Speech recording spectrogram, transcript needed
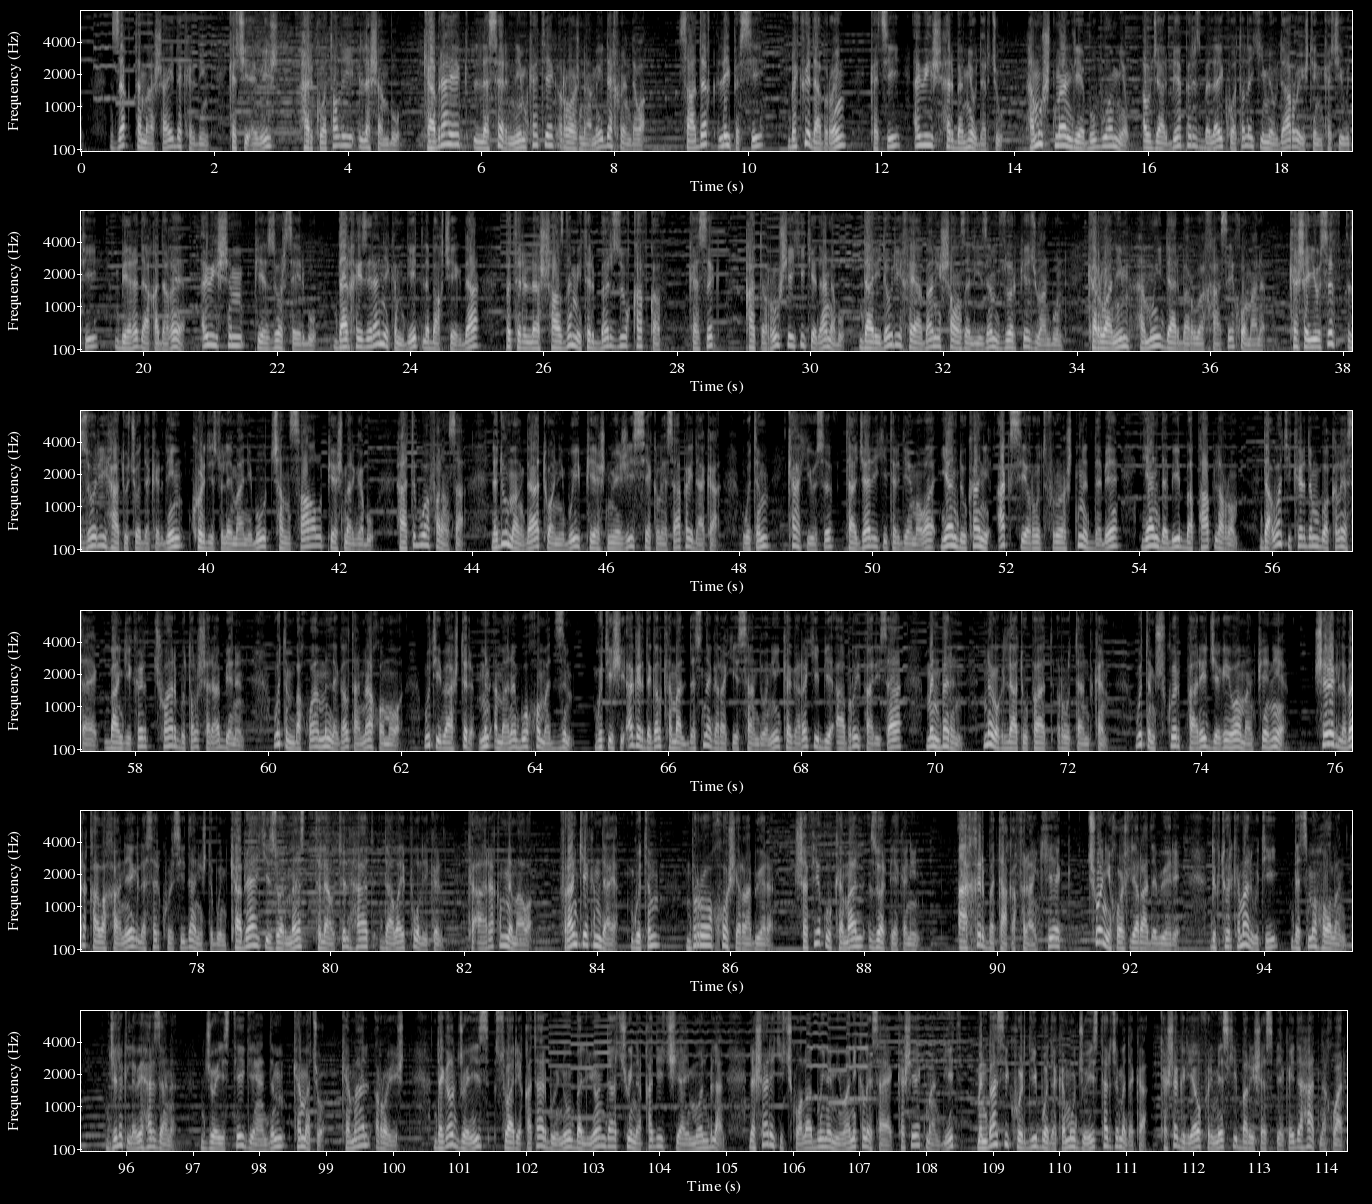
زەق تەماشای دەکردین کەچی ئەویش هەر کۆتەڵی لەشەم بوو کابراایەک لەسەر نیمکەتێک ڕۆژنامەی دەخوێندەوە سادق لی پرسی بەکوێدا بڕۆین کەچی ئەویش هەر بە مێو دەرچوو هەموو شتمان لێبوو بووە مێو ئەو جار بێپرس بەلای کۆتەڵێکی مێودا ڕۆیشتین کەچی وتی بێرە داقەدەغەیە ئەویشم پێ زۆر سیر بوو دارخەیزرانێکم دیت لە باخچێکدا پتر لە 16 میتر بەرز و قفقف کەسک قەت ڕوشێکی تێدا نەبوو داری دەوری خەیابانی شانزەلیزەم زۆر پێجوان بوون کەڕوانیم هەمووی داربەڕوە خاسی خۆمانە کەشە یوسف زۆری هاتوچۆ دەکردین کوردی سولەیمانی بوو چەند ساڵ پێشمەرگە بوو هاتبووە فەەنسا لە دوو مانگدا توانی بووی پێشنوێژی سێکڵێسا پەیداکە وتم کاک یوسف تا جارێکی تردێمەوە یان دوکانی ئەکسی ڕوت فرۆشتنت دەبێ یان دەبی بە پاپ لە ڕۆم داوەتی کردم بۆ کڵێسایەک بانگی کرد چوار بوتڵ شەراب بێنن وتم بەخوا من لەگەڵ تا ناخۆمەوە وتی باشتر من ئەمانە بۆ خۆمە دزم گوتیشی ئەگەر دەگەڵ کەمال دەستنە گەڕکی ساندۆنی کە گەڕکی بێ ئابرووی پاریسا من بەرن نەوەک لات و پات ڕوتان بکەن وتم شکر پارەی جێگەی وامان پێ نییە شەوێک لەبەر قاوەخانەیەک لەسەر کورسی دانیشت بوون کابراایەکی زۆر مەست تلاوتل هات داوای پۆلی کرد کە ئارەقم نەماوە فرانکێکمدایە گوتم بڕۆ خۆشی ڕابێرە شەفیق و کەمال زۆر پێکەنین آخر بە تاقە فرانکیەک چۆنی خۆش لێ ڕادەبوێرێ دکتۆر کەمال وتی دەچمە هۆڵند جلک لەوێ هەرزانە جۆیستەی گەیاندم کەمەچۆ کەمال ڕۆیشت دەگەڵ جۆیس سواری قەتار بووین و بە لیۆندا چوینە قەدی چیای مۆن بلان لە شارێکی چکۆڵە بووینە میوانی کڵێسایە کەشەیەکمان دیت من باسی کوردی بۆ دەکەم و جۆیس تەرجەمە دەکا کەشە گریا و فرمێسکی بەڕیشە سپیەکەی دەهات نەخوار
